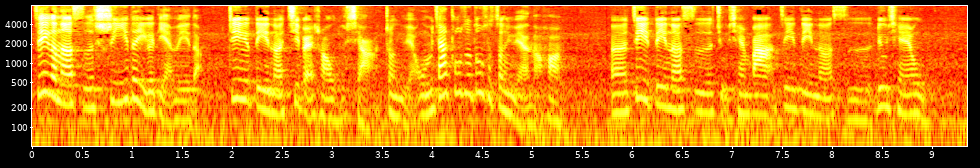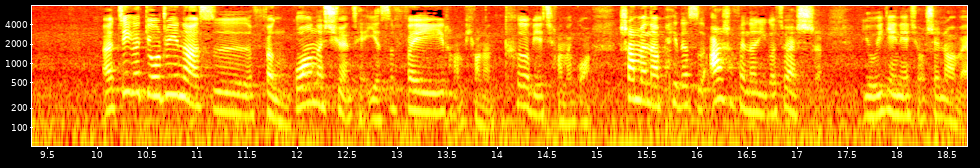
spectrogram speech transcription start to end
这个呢是十一的一个点位的，这一对呢基本上无瑕正圆，我们家珠子都是正圆的哈。呃，这一对呢是九千八，这一对呢是六千五。呃，这个吊坠呢是粉光的炫彩，也是非常漂亮，特别强的光。上面呢配的是二十分的一个钻石，有一点点小生长纹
